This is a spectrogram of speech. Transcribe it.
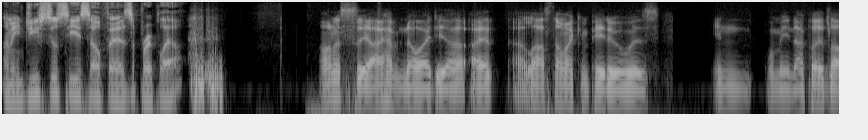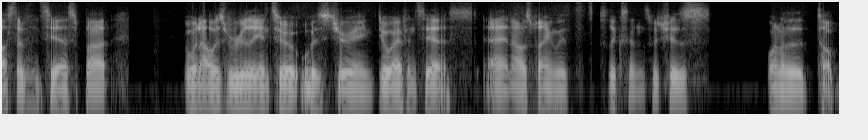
I mean, do you still see yourself as a pro player? Honestly, I have no idea. I uh, last time I competed was in. I mean, I played last FNCS, but when I was really into it was during dual FNCS, and I was playing with Slicksons, which is one of the top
